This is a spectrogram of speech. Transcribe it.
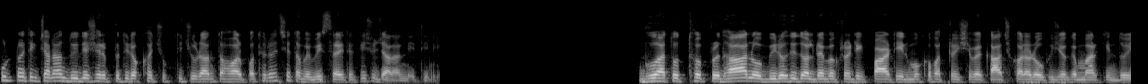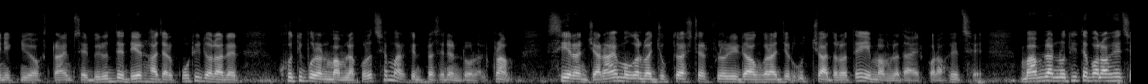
কূটনৈতিক জানান, দুই দেশের প্রতিরক্ষা চুক্তি চূড়ান্ত হওয়ার পথে রয়েছে, তবে বিস্তারিত কিছু জানাননি তিনি। ভুয়া তথ্য প্রধান ও বিরোধী দল ডেমোক্রেটিক পার্টির মুখপাত্র হিসেবে কাজ করার অভিযোগে মার্কিন দৈনিক নিউ ইয়র্ক টাইমসের বিরুদ্ধে দেড় হাজার কোটি ডলারের ক্ষতিপূরণ মামলা করেছে মার্কিন প্রেসিডেন্ট ডোনাল্ড ট্রাম্প। সিএনএন জানায়, মঙ্গলবার যুক্তরাষ্ট্রের ফ্লোরিডা অঙ্গরাজ্যের উচ্চ আদালতে এই মামলা দায়ের করা হয়েছে। মামলার নথিতে বলা হয়েছে,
